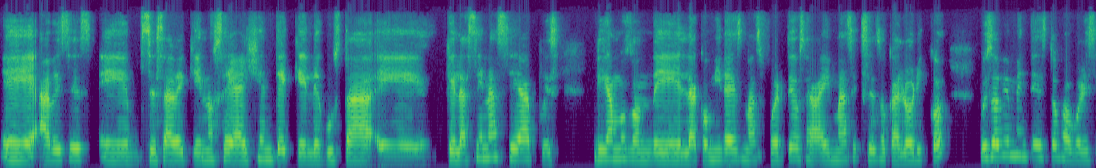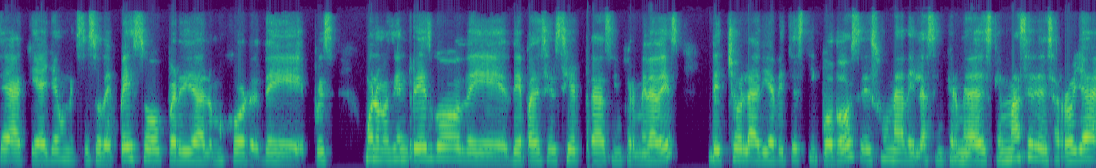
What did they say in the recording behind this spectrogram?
eh, a veces eh, se sabe que, no sé, hay gente que le gusta eh, que la cena sea, pues, digamos, donde la comida es más fuerte, o sea, hay más exceso calórico, pues obviamente esto favorece a que haya un exceso de peso, pérdida a lo mejor de, pues, bueno, más bien riesgo de, de padecer ciertas enfermedades. De hecho, la diabetes tipo 2 es una de las enfermedades que más se desarrolla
